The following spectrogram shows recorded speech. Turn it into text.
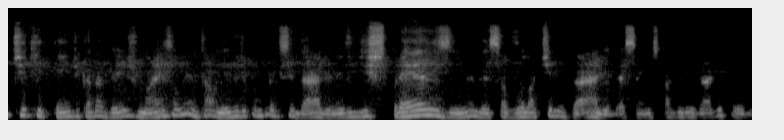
de que tende cada vez mais a aumentar o nível de complexidade, o nível de estresse, né, dessa volatilidade, dessa instabilidade toda.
